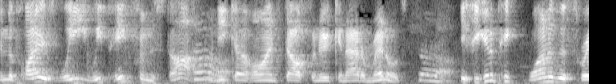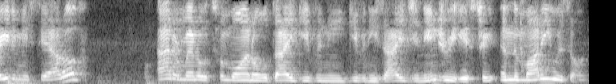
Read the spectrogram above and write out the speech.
and the players we we picked from the start: Shut Nicho Hynes, Dale Finucane, and Adam Reynolds. If you're going to pick one of the three to miss out of, Adam Reynolds for mine all day, given the given his age and injury history, and the money was on.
